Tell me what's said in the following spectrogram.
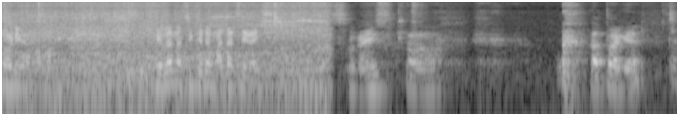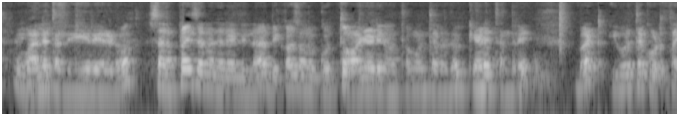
ನೋಡಿ ನಮ್ಮಮ್ಮ ಎಲ್ಲನ ಸಿಕ್ಕಿದ್ರೆ ಮಾತಾಡ್ತೀವಿ ಗೈಸ್ ಸೊ ಗೈಸ್ ಅಪ್ಪಗೆ ವಾಲೆ ತಂದಿದ್ದೀರಿ ಎರಡು. ಸರ್ಪ್ರೈಸ್ ಅನ್ನೋದರ ಏನಿಲ್ಲ ಬಿಕಾಸ್ ಅವ್ರಿಗೆ ಗೊತ್ತು ಆಲ್ರೆಡಿ ನಾವು ತಗೊಂತ ಇರೋದು, ಕೇಳೇ ತಂದ್ರಿ. ಬಟ್ ಇವತ್ತೇ ಕೊಡ್ತಾ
